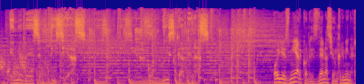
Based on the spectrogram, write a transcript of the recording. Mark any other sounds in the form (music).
MBS Noticias con Luis Cárdenas. Hoy es miércoles de Nación Criminal.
